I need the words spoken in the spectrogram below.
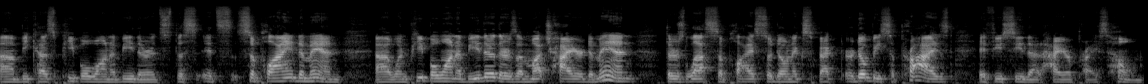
um, because people want to be there. It's this, it's supply and demand. Uh, when people want to be there, there's a much higher demand. There's less supply, so don't expect or don't be surprised if you see that higher price home.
